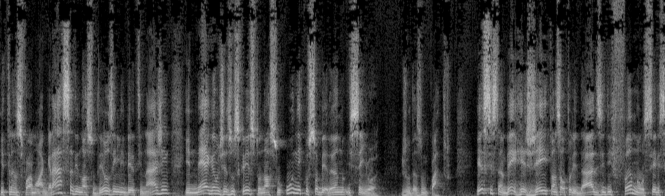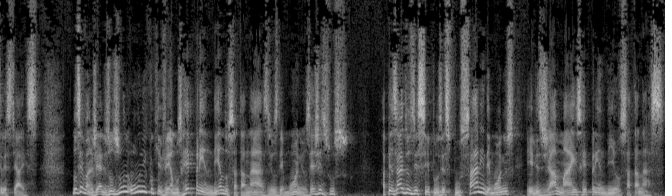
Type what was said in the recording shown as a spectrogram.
e transformam a graça de nosso Deus em libertinagem e negam Jesus Cristo, nosso único soberano e Senhor. Judas 1,4. Esses também rejeitam as autoridades e difamam os seres celestiais. Nos evangelhos, o único que vemos repreendendo Satanás e os demônios é Jesus. Apesar de os discípulos expulsarem demônios, eles jamais repreendiam Satanás.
